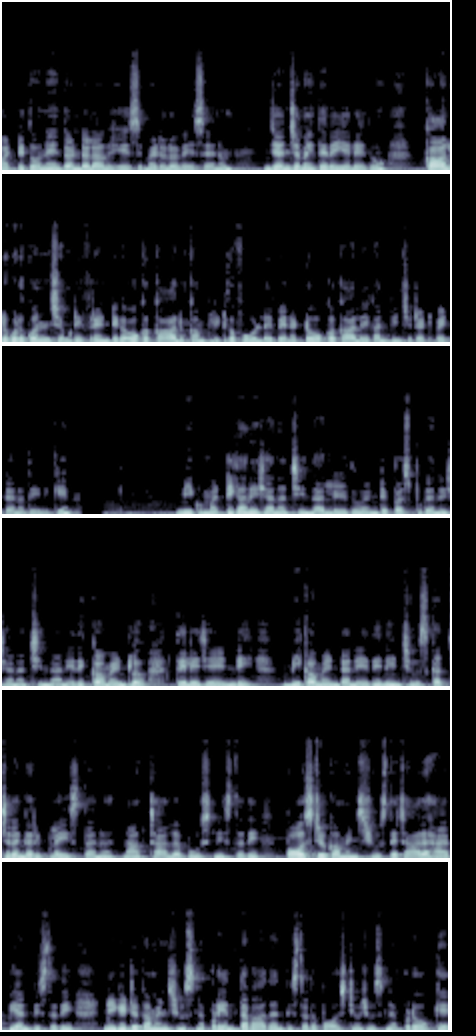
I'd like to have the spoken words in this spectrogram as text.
మట్టితోనే దండలాగా చేసి మెడలో వేశాను. జంజం అయితే వేయలేదు. కాళ్ళు కూడా కొంచెం డిఫరెంట్గా ఒక కాలు కంప్లీట్గా ఫోల్డ్ అయిపోయినట్టు ఒక కాలే కనిపించేటట్టు పెట్టాను దీనికి. మీకు మట్టి గణేష నచ్చిందా? లేదు అంటే పసుపు గణేష నచ్చిందా అనేది కమెంట్లో తెలియజేయండి. మీ కమెంట్ అనేది నేను చూసి ఖచ్చితంగా రిప్లై ఇస్తాను. నాకు చాలా బూస్ట్ని ఇస్తుంది. పాజిటివ్ కమెంట్స్ చూస్తే చాలా హ్యాపీ అనిపిస్తుంది. నెగిటివ్ కమెంట్స్ చూసినప్పుడు ఎంత బాధ అనిపిస్తుందో పాజిటివ్ చూసినప్పుడు ఓకే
